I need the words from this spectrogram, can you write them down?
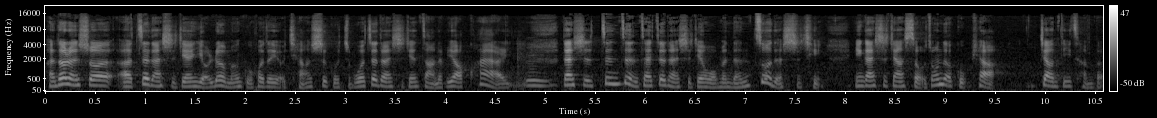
很多人说，呃，这段时间有热门股或者有强势股，只不过这段时间涨得比较快而已。嗯。但是真正在这段时间，我们能做的事情，应该是将手中的股票降低成本。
